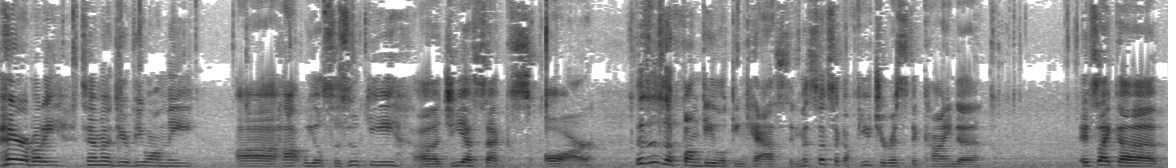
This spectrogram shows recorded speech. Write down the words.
Hey everybody, Tim, I do a review on the uh, Hot Wheels Suzuki uh, GSX-R. This is a funky looking casting. This looks like a futuristic kind of, it's like a,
